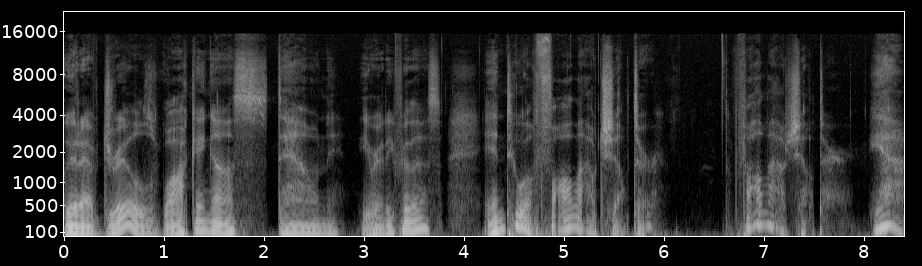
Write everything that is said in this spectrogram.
We would have drills walking us down, you ready for this? Into a fallout shelter fallout shelter. Yeah.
